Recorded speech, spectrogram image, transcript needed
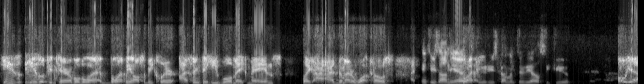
he's he's looking terrible. But let, but let me also be clear. I think that he will make mains. Like I, I, no matter what coast. I think he's on the edge, But- dude. He's coming through the LCQ. Oh yeah.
